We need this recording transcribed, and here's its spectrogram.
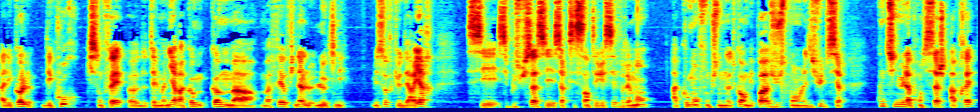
à l'école des cours qui sont faits de telle manière à comme, comme m'a, fait au final le kiné. Mais sauf que derrière, c'est, c'est plus que ça, c'est, c'est-à-dire que c'est s'intéresser vraiment à comment fonctionne notre corps, mais pas juste pendant les études, c'est-à-dire continuer l'apprentissage après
